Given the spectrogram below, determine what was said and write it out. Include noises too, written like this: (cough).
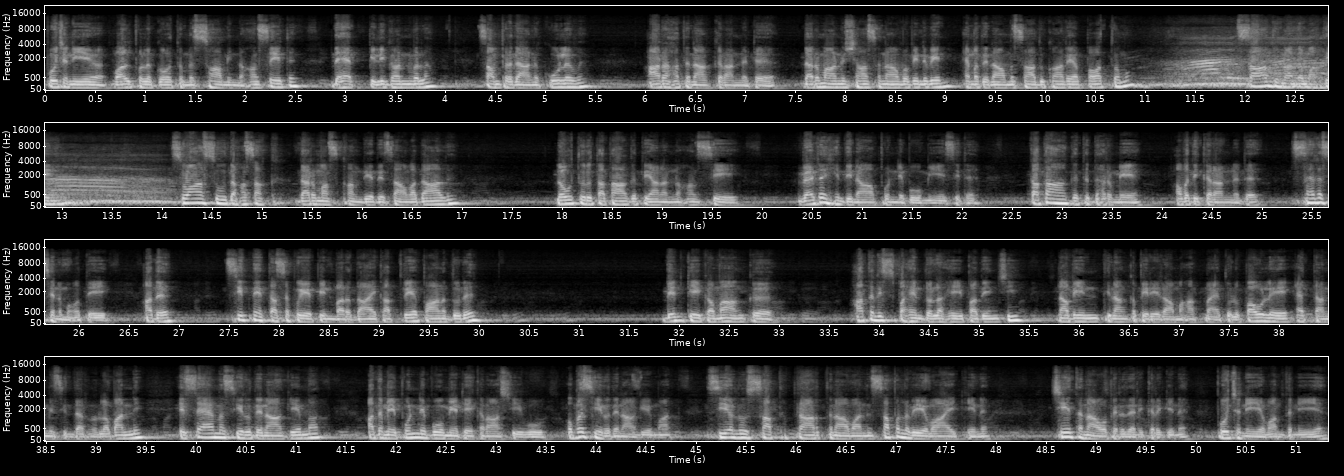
පූජනීය වල්පොල ගෞතම ස්වාමීන් වහන්සේට දැහැත් පිළිගන්වලා සම්ප්‍රදාන කූලව ආරාධනා කරන්නට ධර්මානුශාසනාව වෙනුවෙන් හැමදෙනාම සාදුකාරයක් පවත්වමු. සාදු නද මතෙන් ස්වාසූ දහසක් ධර්මස්කන්ධය දෙසා වදාළ ලෞතුරු තථාගතයන්න් වහන්සේ වැඩ හිඳිනා පුණ්‍ය භූමියේ සිට තථාගත ධර්මය අවදි කරන්නට සැලසෙන මොහොතේ අද සිත්නේ තසපුවේ පින්බර දායකත්වය පානදුර බෙන්කේ ගම අංක 45න් 12 පදිංචි නවීන් තිලංක පෙරේරා මහත්මයා ඇතුළු පවුලේ ඇත්තන් විසින් දරනු ලබන්නේ ඒ සෑම සියලු දෙනාගේමත් අද මේ පුණ්‍ය භූමියට ඒක රාශී වූ ඔබ සියලු දෙනාගේමත් සියලු සත් ප්‍රාර්ථනාවන් සඵල වේවායි කියන චේතනාව පෙරදරි කරගෙන පූජනීය වන්දනීය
